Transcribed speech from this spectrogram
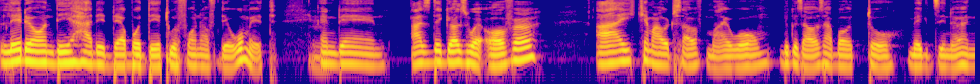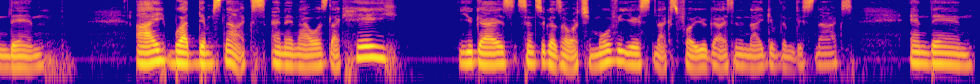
later on, they had a double date with one of the roommate. Mm. And then as the girls were over, I came outside of my room because I was about to make dinner. And then I brought them snacks. And then I was like, hey, you guys, since you guys are watching movie, here's snacks for you guys. And then I give them the snacks. And then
